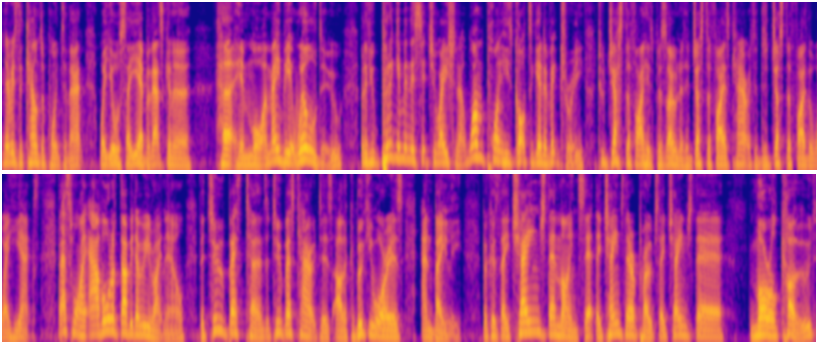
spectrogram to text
there is the counterpoint to that where you'll say, yeah, but that's gonna hurt him more. And maybe it will do. But if you're putting him in this situation, at one point he's got to get a victory to justify his persona, to justify his character, to justify the way he acts. That's why, out of all of WWE right now, the two best turns, the two best characters are the Kabuki Warriors and Bayley. Because they changed their mindset, they changed their approach, they changed their moral code,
